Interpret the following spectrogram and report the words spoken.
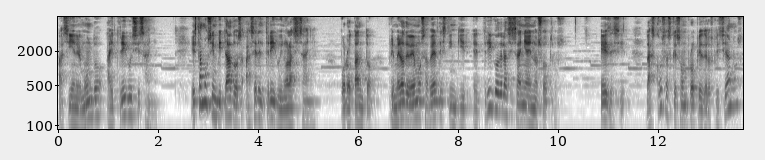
Así en el mundo hay trigo y cizaña. Estamos invitados a hacer el trigo y no la cizaña. Por lo tanto, primero debemos saber distinguir el trigo de la cizaña en nosotros. Es decir, las cosas que son propias de los cristianos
